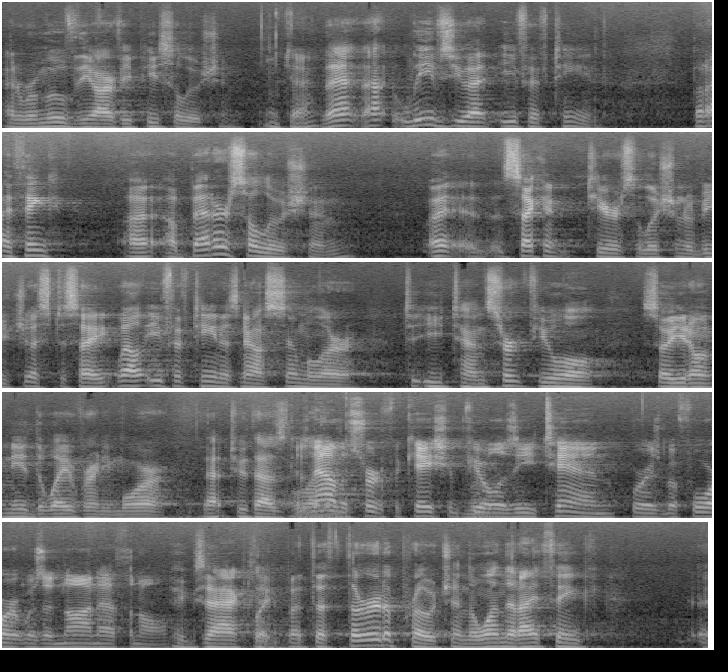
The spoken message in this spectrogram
and remove the RVP solution. Okay. That, that leaves you at E15. But I think a, a better solution, uh, the second tier solution would be just to say, well, E15 is now similar to E10 cert fuel, so you don't need the waiver anymore. That 2011. Now the certification fuel is E10, whereas before it was a non-ethanol. Exactly. But the third approach, and the one that I think uh,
